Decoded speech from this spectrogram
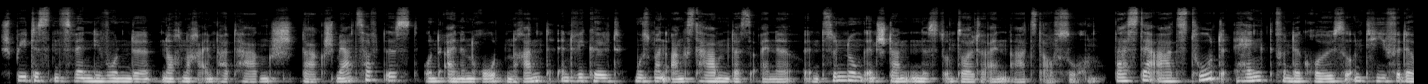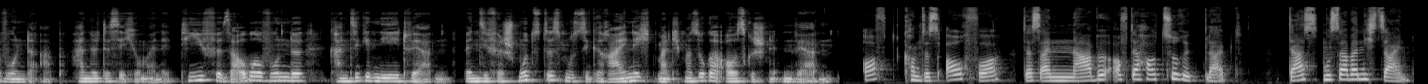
Spätestens wenn die Wunde noch nach ein paar Tagen stark schmerzhaft ist und einen roten Rand entwickelt, muss man Angst haben, dass eine Entzündung entstanden ist und sollte einen Arzt aufsuchen. Was der Arzt tut, hängt von der Größe und Tiefe der Wunde ab. Handelt es sich um eine tiefe, saubere Wunde, kann sie genäht werden. Wenn sie verschmutzt ist, muss sie gereinigt, manchmal sogar ausgeschnitten werden. Oft kommt es auch vor, dass eine Narbe auf der Haut zurückbleibt. Das muss aber nicht sein.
